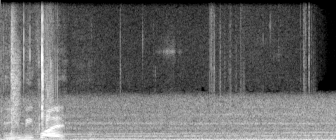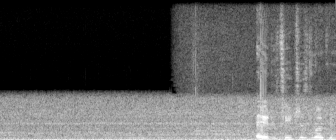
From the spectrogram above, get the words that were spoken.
Can you be quiet? Hey, the teacher's looking.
